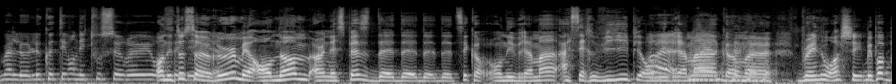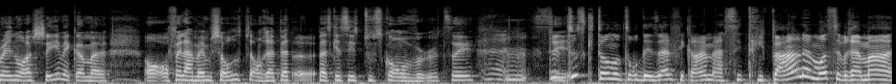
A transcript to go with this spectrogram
Ouais, Le, le côté on est tous heureux. On est tous des- heureux, mais on nomme un espèce de, de, de, de- tu sais, qu'on- on est vraiment asservi, puis on Ouais. est vraiment Ouais. comme euh, brainwashé, mais pas brainwashé, mais comme euh, on, on fait la même chose, puis on répète parce que c'est tout ce qu'on veut, tu sais. Ouais. Tout, ce qui tourne autour des elfes est quand même assez trippant. Là. Moi, c'est vraiment euh,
